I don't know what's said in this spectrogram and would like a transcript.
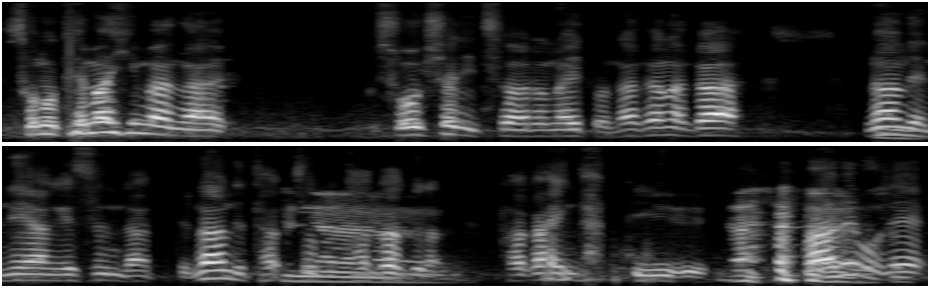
その手間暇が消費者に伝わらないとなかなかなんで値上げするんだって、なんでたちょっと高くな高いんだっていう。まあでもね、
